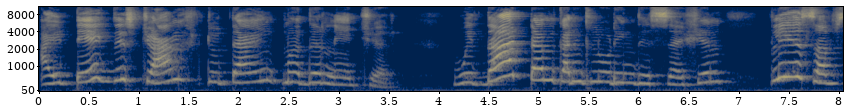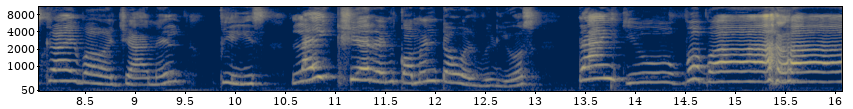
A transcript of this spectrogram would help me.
I take this chance to thank Mother Nature. With that, I'm concluding this session. Please subscribe our channel. Please like, share and comment our videos. Thank you. Bye-bye.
